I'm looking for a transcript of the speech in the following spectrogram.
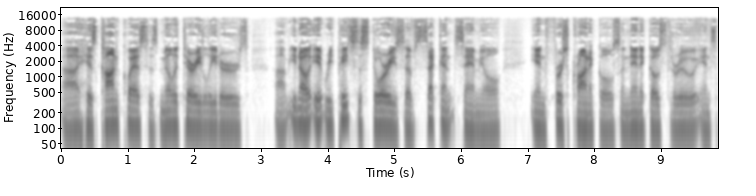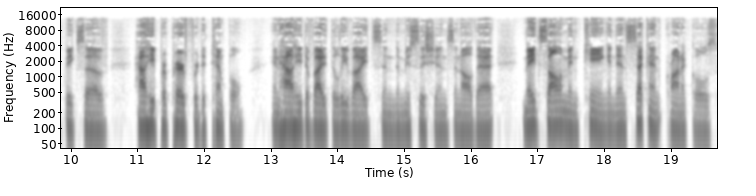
uh, his conquests, his military leaders. Um, you know, it repeats the stories of Second Samuel in First Chronicles, and then it goes through and speaks of how he prepared for the temple and how he divided the Levites and the musicians and all that, made Solomon king, and then Second Chronicles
